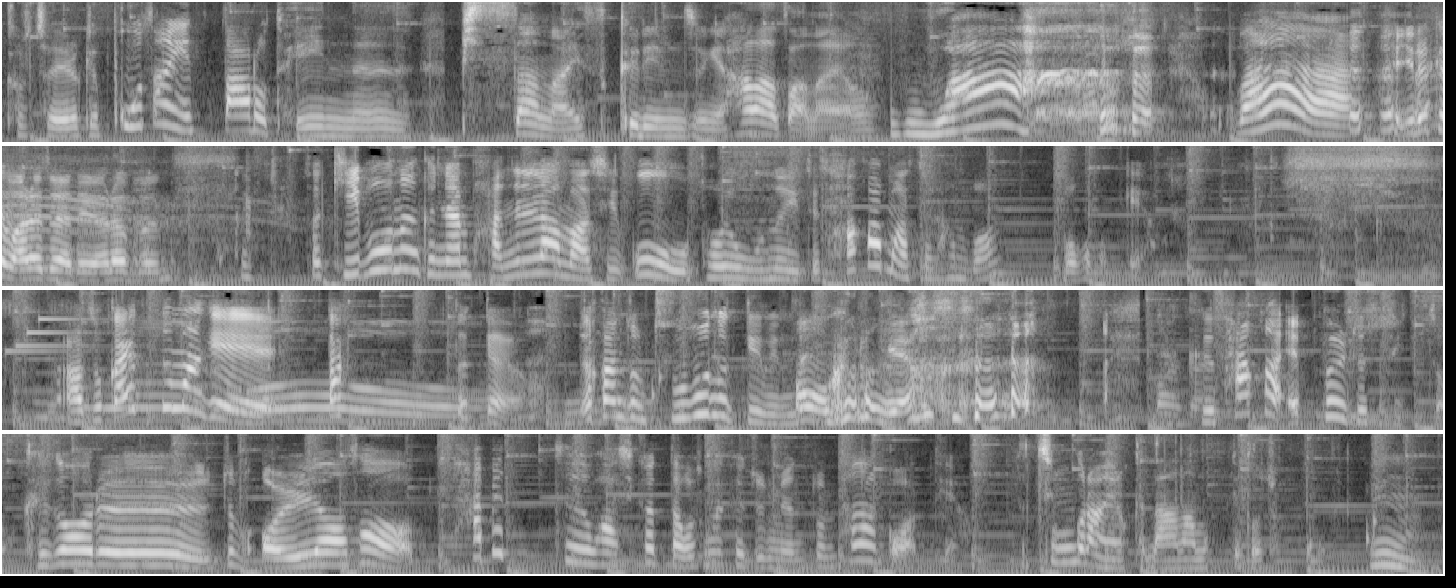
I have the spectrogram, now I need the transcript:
그렇죠. 이렇게 포장이 따로 돼 있는 비싼 아이스크림 중에 하나잖아요. 와! 와! 이렇게 말해줘야 돼요, 여러분. 기본은 그냥 바닐라 맛이고 저희 오늘 이제 사과 맛을 한번 먹어볼게요. 아주 깔끔하게 딱 뜯겨요. 약간 좀 두부 느낌인데? 어, 그러게요. 그 사과 애플 주스 있죠? 그거를 좀 얼려서 샤베트화 시켰다고 생각해주면 좀 편할 것 같아요. 친구랑 이렇게 나눠 먹기도 좋고. 음.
